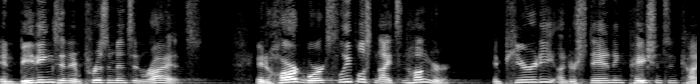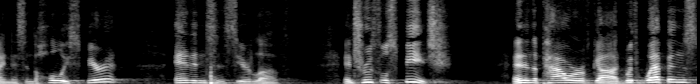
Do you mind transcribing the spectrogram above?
in beatings and imprisonments and riots, in hard work, sleepless nights, and hunger, in purity, understanding, patience, and kindness, in the Holy Spirit, and in sincere love, in truthful speech, and in the power of God, with weapons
